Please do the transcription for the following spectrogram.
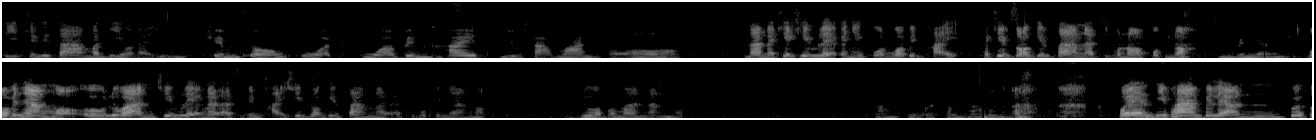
สีดเข็มที่สามวันที่เท่าใดอีกเข็มสองปวดหัวเป็นไข้อยู่สามวัน อ๋อ นั่นน่ะแค่เข็มแรกก็ยังปวดหัวเป็นไข้ถ้าเข็มสองเข็มสามน่ะสิบ่นอกบ่พี่น้อง มันเป็นยังบ่เป็นหยังหมอเออหรือว่าอันเข็มแรกน่ะอาจสิเป็นไข้เข็มสองเข็มสามน่ะอาจสิบ่เป็นหยังเนาะหรือว่าประมาณนั้นเนาะถามกูกับคำถามมึงเพื่อนที่ผ่านไปแล้วอันเพื่อเค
